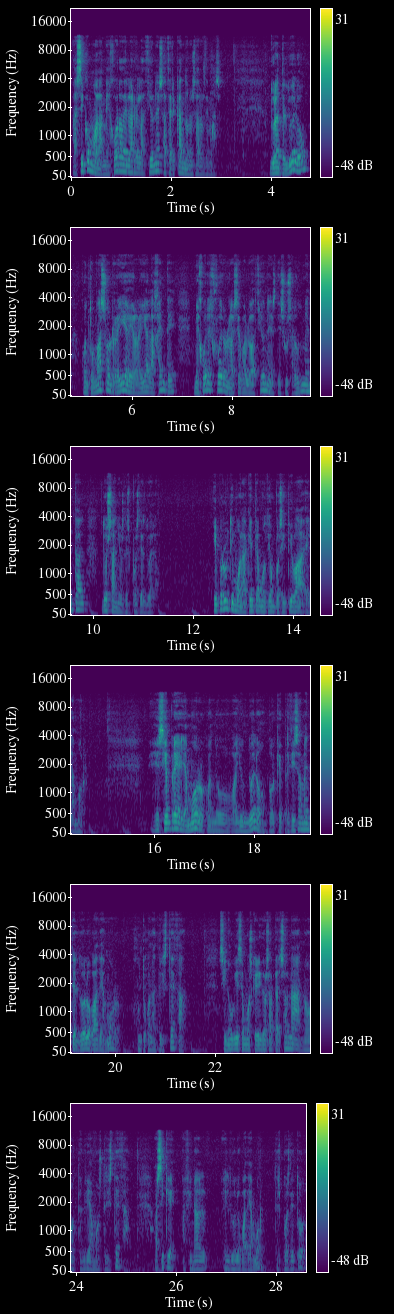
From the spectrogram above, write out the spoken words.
así como a la mejora de las relaciones acercándonos a los demás. Durante el duelo, cuanto más sonreía y reía la gente, mejores fueron las evaluaciones de su salud mental dos años después del duelo. Y por último, la quinta emoción positiva, el amor. Eh, siempre hay amor cuando hay un duelo, porque precisamente el duelo va de amor, junto con la tristeza, si no hubiésemos querido a esa persona, no tendríamos tristeza. Así que, al final, el duelo va de amor, después de todo.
